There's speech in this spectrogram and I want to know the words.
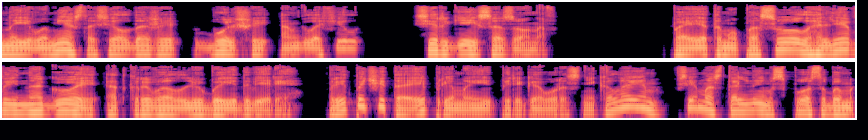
на его место сел даже больший англофил Сергей Сазонов. Поэтому посол левой ногой открывал любые двери, предпочитая прямые переговоры с Николаем всем остальным способам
